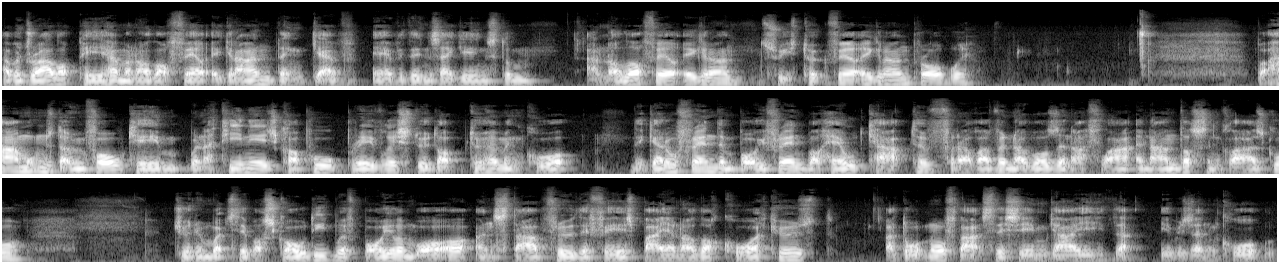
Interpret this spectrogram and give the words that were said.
I would rather pay him another 30 grand than give evidence against him. Another 30 grand, so he took 30 grand probably. But Hamilton's downfall came when a teenage couple bravely stood up to him in court. The girlfriend and boyfriend were held captive for 11 hours in a flat in Anderston, Glasgow, during which they were scalded with boiling water and stabbed through the face by another co-accused. I don't know if that's the same guy that he was in court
